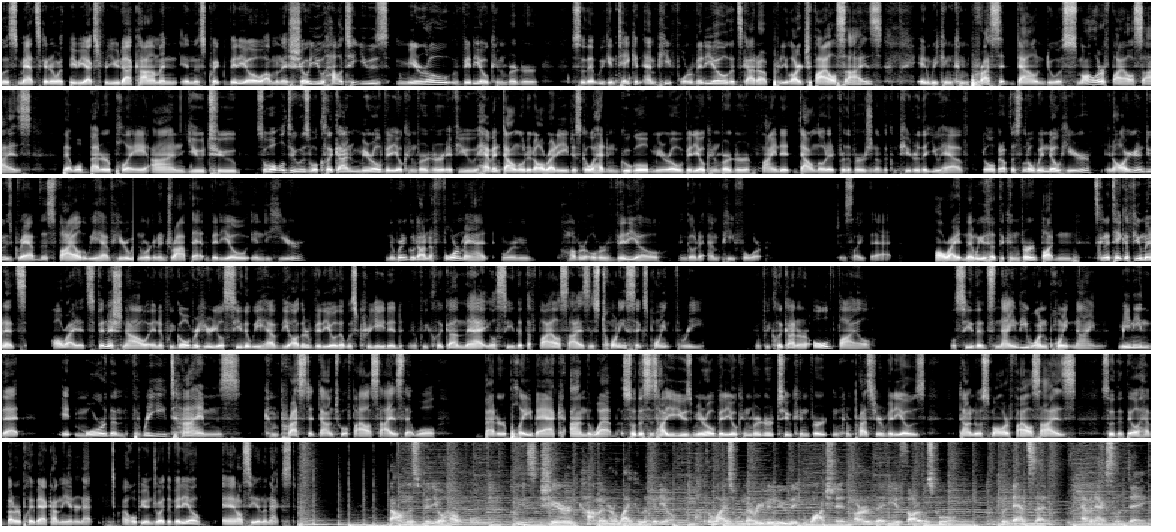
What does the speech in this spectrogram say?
this is Matt Skinner with bbx4u.com and in this quick video I'm going to show you how to use Miro Video Converter so that we can take an MP4 video that's got a pretty large file size and we can compress it down to a smaller file size that will better play on YouTube. So what we'll do is we'll click on Miro Video Converter. If you haven't downloaded already, just go ahead and Google Miro Video Converter, find it, download it for the version of the computer that you have. It'll open up this little window here, and all you're going to do is grab this file that we have here, and we're going to drop that video into here. And then we're going to go down to Format, and we're going to hover over Video and go to MP4, just like that. All right, and then we hit the convert button. It's going to take a few minutes. All right, it's finished now. And if we go over here, you'll see that we have the other video that was created. And if we click on that, you'll see that the file size is 26.3. If we click on our old file, we'll see that it's 91.9, meaning that it more than three times compressed it down to a file size that will better playback on the web. So this is how you use Miro Video Converter to convert and compress your videos down to a smaller file size so that they'll have better playback on the internet. I hope you enjoyed the video and I'll see you in the next. Found this video helpful? Please share, comment, or like on the video. Otherwise, we'll never even knew that you watched it or that you thought it was cool. With that said, have an excellent day.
